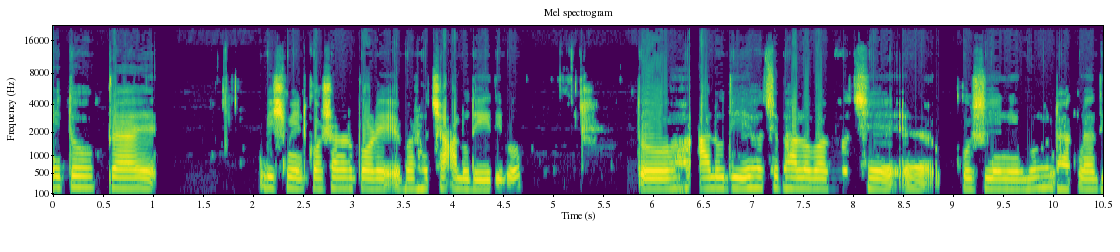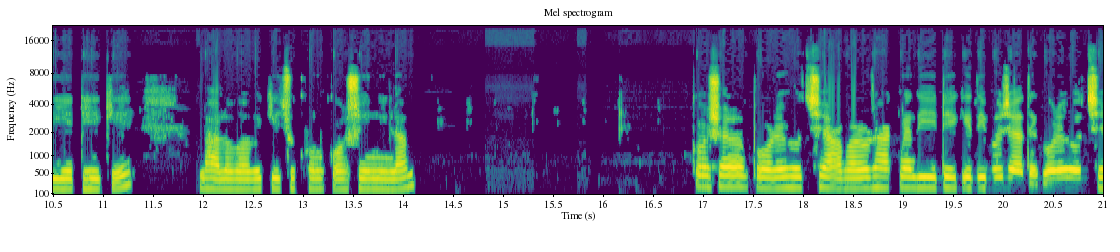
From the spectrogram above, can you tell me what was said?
এই তো প্রায় বিশ মিনিট কষানোর পরে এবার হচ্ছে আলু দিয়ে দিব। তো আলু দিয়ে হচ্ছে ভালোভাবে হচ্ছে কষিয়ে নিব। ঢাকনা দিয়ে ঢেকে ভালোভাবে কিছুক্ষণ কষিয়ে নিলাম। কষানোর পরে হচ্ছে আবারও ঢাকনা দিয়ে ঢেকে দিব যাতে করে হচ্ছে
